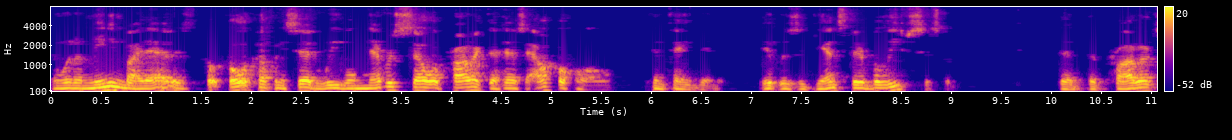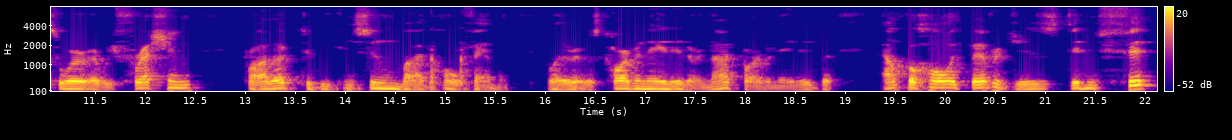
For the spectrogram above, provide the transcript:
And what I'm meaning by that is Coca-Cola Company said we will never sell a product that has alcohol contained in it. It was against their belief system that the products were a refreshing product to be consumed by the whole family, whether it was carbonated or not carbonated, but alcoholic beverages didn't fit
